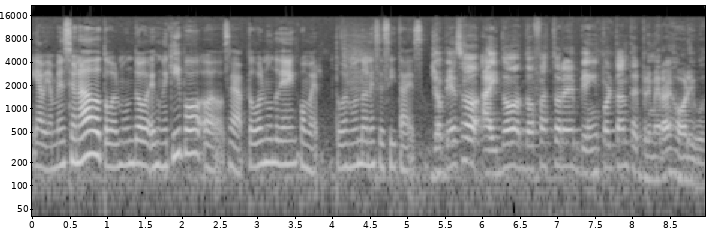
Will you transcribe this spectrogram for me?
y habían mencionado, todo el mundo es un equipo, o, sea, todo el mundo tiene que comer, todo el mundo necesita eso. Yo pienso, hay dos, dos factores bien importantes. El primero es Hollywood.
